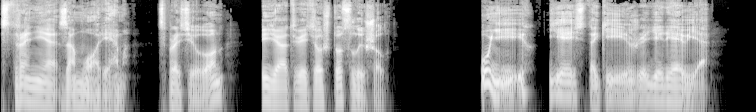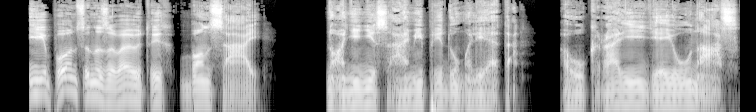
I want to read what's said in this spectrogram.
стране за морем?» — спросил он, и я ответил, что слышал. «У них есть такие же деревья, и японцы называют их бонсай. Но они не сами придумали это, а украли идею у нас.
